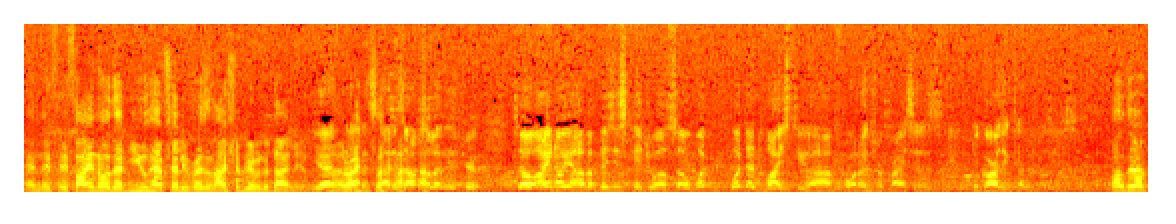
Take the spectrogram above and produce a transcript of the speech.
And if, if I know that you have telepresence, I should be able to dial you. Yeah, that, right? is, that is absolutely true. So I know you have a busy schedule. So what, what advice do you have for enterprises regarding telepresence? Well, there are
